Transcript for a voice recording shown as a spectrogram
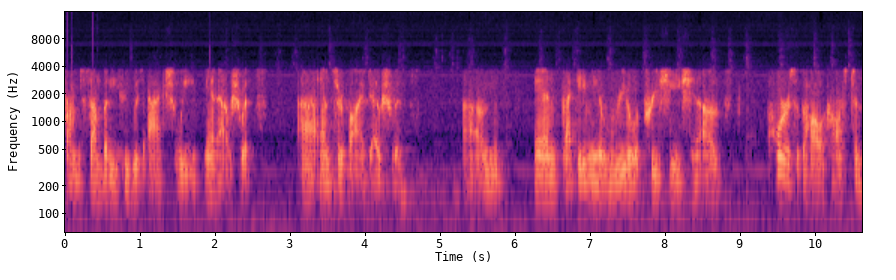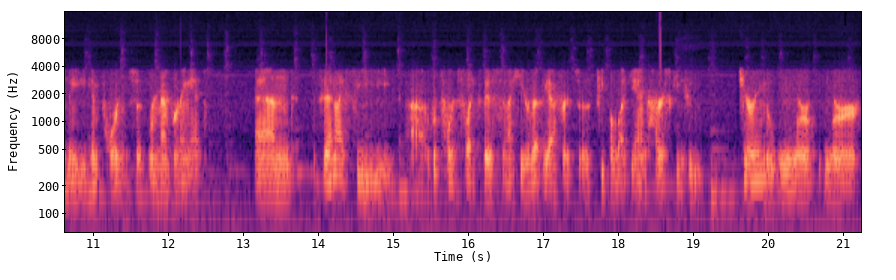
from somebody who was actually in Auschwitz survived Auschwitz. Um, and that gave me a real appreciation of horrors of the Holocaust and the importance of remembering it. And then I see uh, reports like this, and I hear about the efforts of people like Jan Karski, who during the war were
